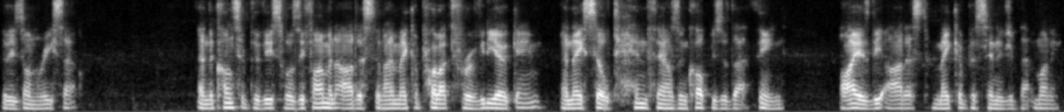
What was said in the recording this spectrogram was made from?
that is on resale. And the concept of this was if I'm an artist and I make a product for a video game and they sell 10,000 copies of that thing, I, as the artist, make a percentage of that money.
